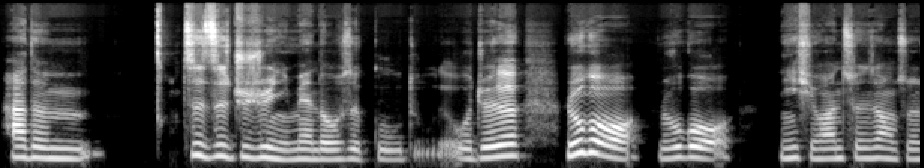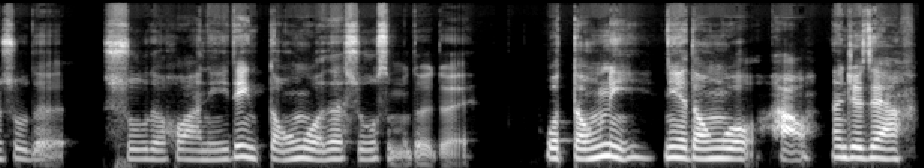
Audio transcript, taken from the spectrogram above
他的字字句句里面都是孤独的。我觉得如果如果你喜欢村上春树的书的话，你一定懂我在说什么，对不对？我懂你，你也懂我。好，那就这样。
